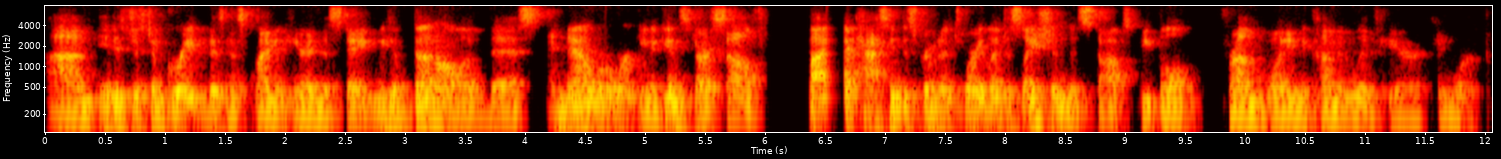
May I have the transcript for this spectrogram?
Um, it is just a great business climate here in the state. We have done all of this, and now we're working against ourselves by passing discriminatory legislation that stops people from wanting to come and live here and work.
